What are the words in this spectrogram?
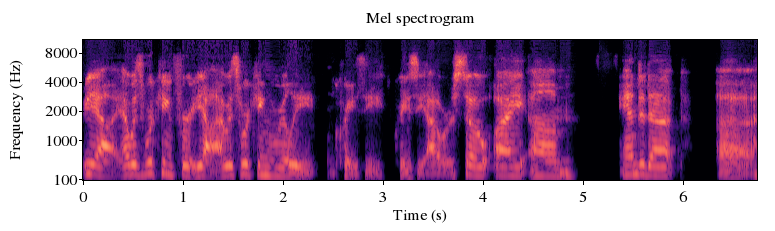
Yeah, I was working for yeah, I was working really crazy, crazy hours. So I um ended up uh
